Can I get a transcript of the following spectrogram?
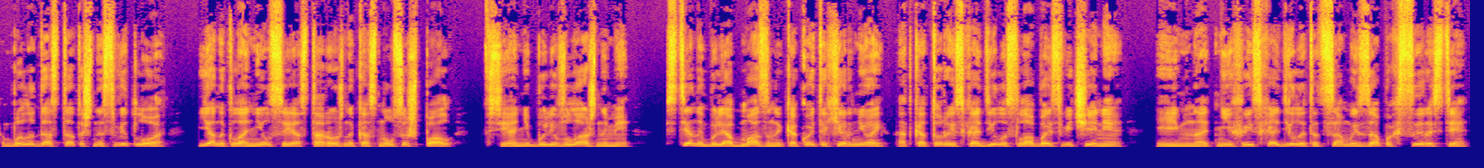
было достаточно светло. Я наклонился и осторожно коснулся шпал. Все они были влажными. Стены были обмазаны какой-то херней, от которой исходило слабое свечение. И именно от них и исходил этот самый запах сырости.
